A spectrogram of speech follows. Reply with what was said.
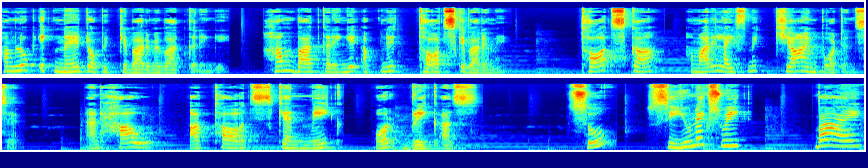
हम लोग एक नए टॉपिक के बारे में बात करेंगे हम बात करेंगे अपने थॉट्स के बारे में थॉट्स का हमारे लाइफ में क्या इंपॉर्टेंस है and how our thoughts can make or break us. So, see you next week. Bye.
